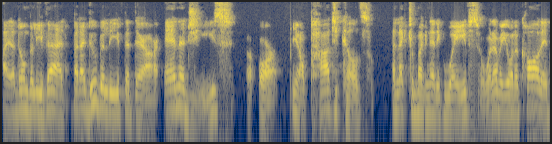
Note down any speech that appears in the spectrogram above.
I don't believe that. But I do believe that there are energies or, you know particles electromagnetic waves or whatever you want to call it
